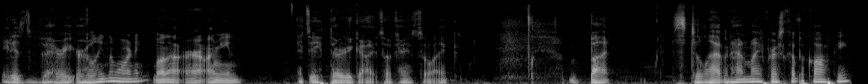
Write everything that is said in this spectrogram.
It is very early in the morning. Well, not early. I mean, it's 8:30, guys. Okay, so like, but still haven't had my first cup of coffee.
